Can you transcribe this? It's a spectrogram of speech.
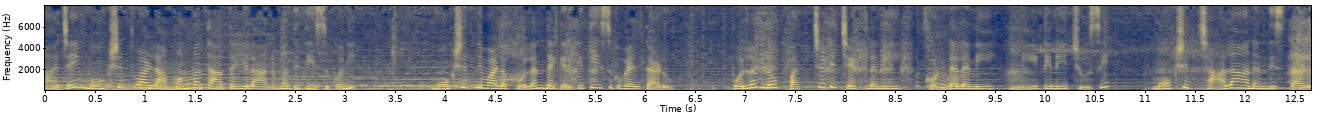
అజయ్ మోక్షిత్ వాళ్ళ అమ్మమ్మ తాతయ్యల అనుమతి తీసుకొని మోక్షిత్ని వాళ్ళ పొలం దగ్గరికి తీసుకువెళ్తాడు. పొలంలో పచ్చటి చెట్లని కొండలని నీటిని చూసి మోక్షిత్ చాలా ఆనందిస్తాడు.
